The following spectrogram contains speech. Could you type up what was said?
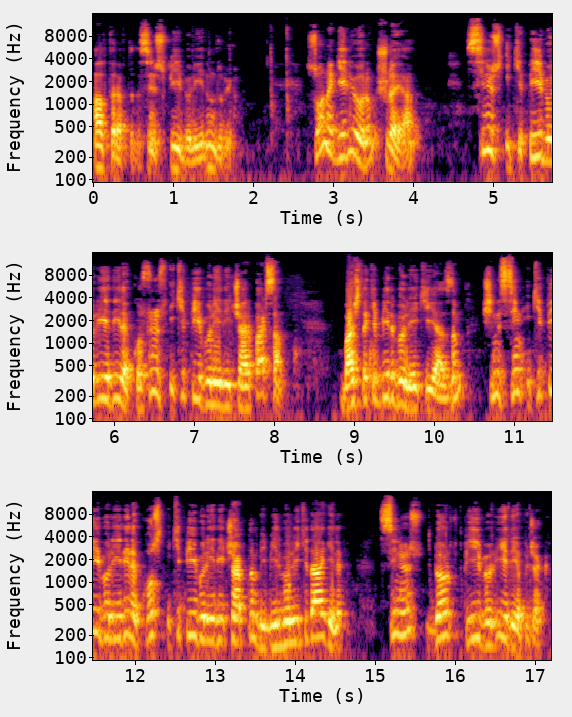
Alt tarafta da sinüs pi bölü 7 duruyor. Sonra geliyorum şuraya. Sinüs 2 pi bölü 7 ile kosinüs 2 pi bölü 7'yi çarparsam baştaki 1 bölü 2 yazdım. Şimdi sin 2 pi bölü 7 ile cos 2 pi bölü 7'yi çarptım. Bir 1 bölü 2 daha gelip sinüs 4 pi bölü 7 yapacak.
